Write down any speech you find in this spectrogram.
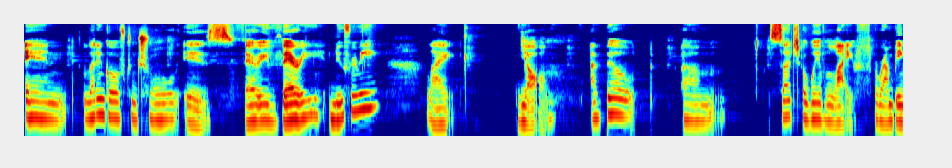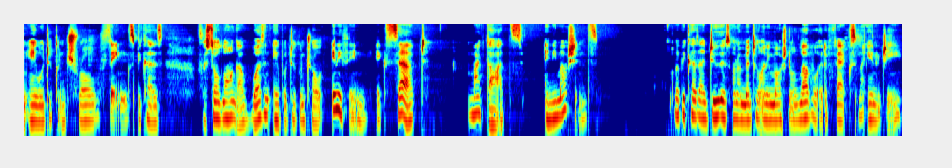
and letting go of control is very, very new for me. Like, y'all, I've built um, such a way of life around being able to control things because for so long I wasn't able to control anything except my thoughts and emotions. But because I do this on a mental and emotional level, it affects my energy,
